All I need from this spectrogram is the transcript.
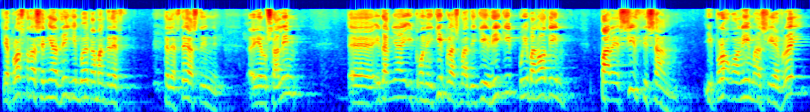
Και πρόσφατα σε μια δίκη που έκαναν τελευταία στην Ιερουσαλήμ ε, ήταν μια εικονική πλασματική δίκη που είπαν ότι παρεσύρθησαν οι πρόγονοί μας οι Εβραίοι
